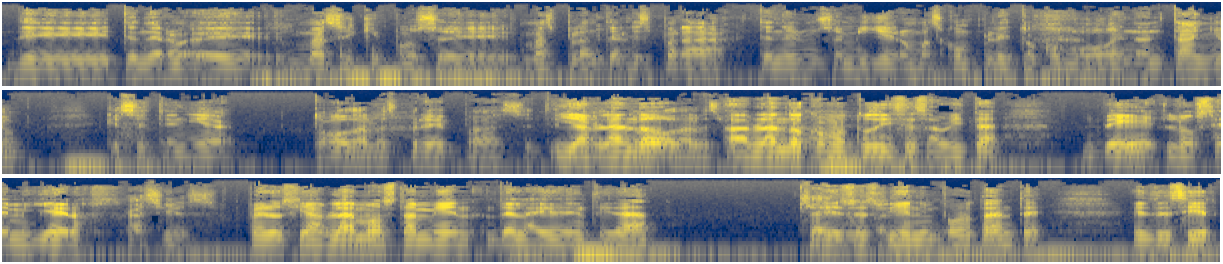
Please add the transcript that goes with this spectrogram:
de tener eh, más equipos, eh, más planteles para tener un semillero más completo como en antaño, que se tenía todas las prepas. se Y tenía hablando, todas las hablando como tú dices ahorita, de los semilleros. Así es. Pero si hablamos también de la identidad, Sí, eso es bien importante. Es decir,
